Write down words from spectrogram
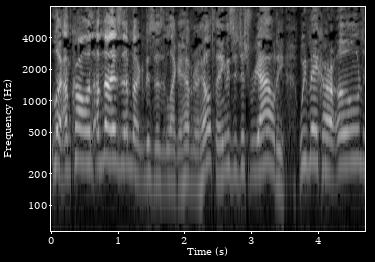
Look, I'm calling, I'm not, I'm not, this isn't like a heaven or hell thing. This is just reality. We make our own,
